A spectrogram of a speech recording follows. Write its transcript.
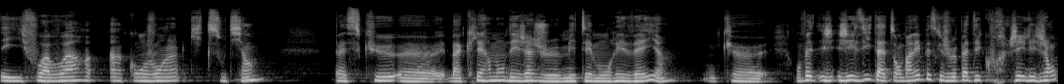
et il faut avoir un conjoint qui te soutient. Mmh. Parce que bah, clairement déjà je mettais mon réveil donc, euh, en fait, j'hésite à t'en parler parce que je veux pas décourager les gens.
